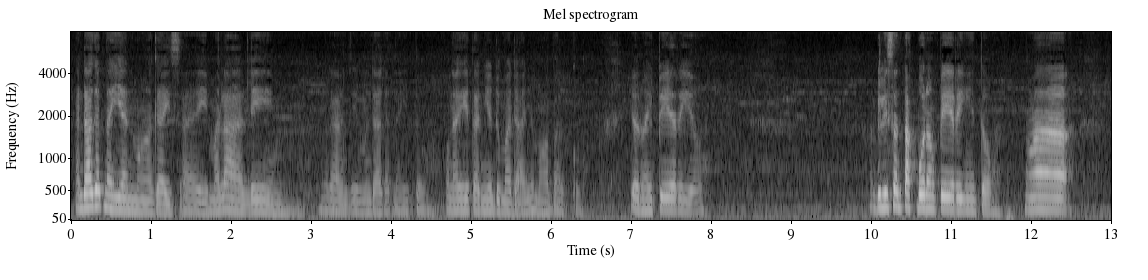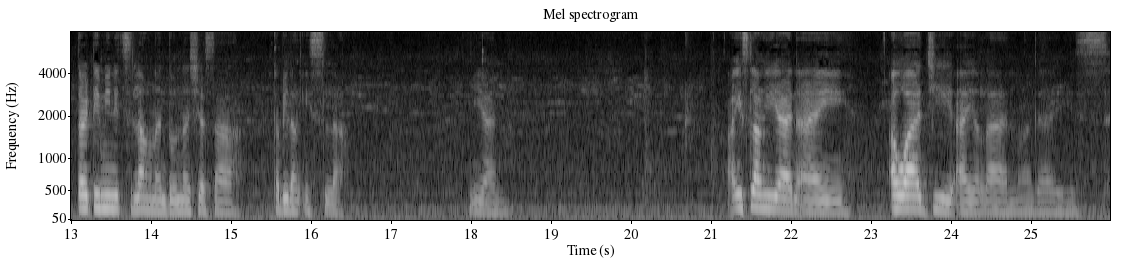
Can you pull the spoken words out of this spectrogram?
Ang dagat na yan mga guys ay malalim. Malalim ang dagat na ito. Kung nakikita niyo dumadaan yung mga barko. Yan, may ferry oh. Bilis ang takbo ng ferry ito. Mga 30 minutes lang nandun na siya sa kabilang isla. Yan. Ang islang iyan ay Awaji Island, mga guys.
